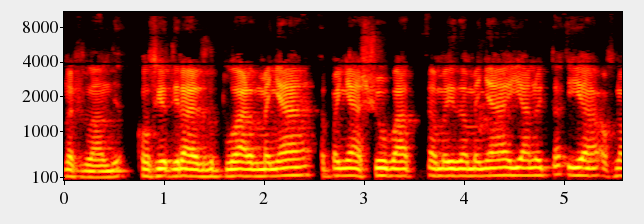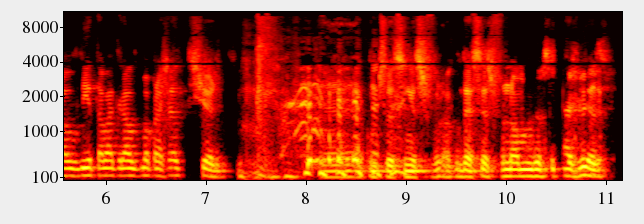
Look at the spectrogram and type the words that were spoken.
na Finlândia, conseguia tirar de polar de manhã, apanhar chuva à, meio da manhã e à noite, e ao final do dia estava a tirar de uma prancha de t-shirt. uh, aconteceu assim, esses, acontece esses fenómenos assim às vezes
